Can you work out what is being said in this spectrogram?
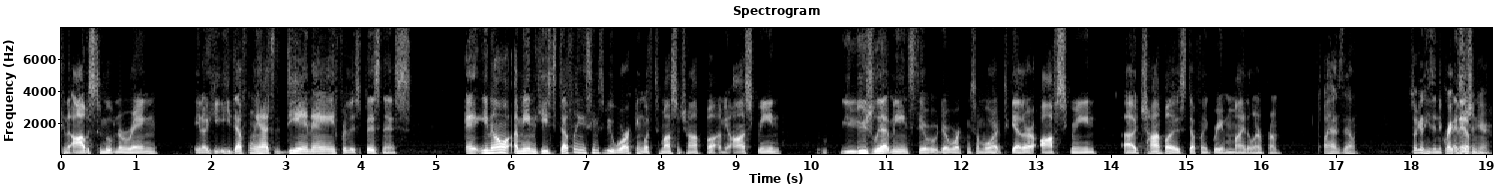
can obviously move in the ring. You know, he, he definitely has the DNA for this business. And you know, I mean, he's definitely seems to be working with Tommaso Ciampa. I mean, on screen, usually that means they're they're working somewhere together. Off screen, uh, Ciampa is definitely a great mind to learn from. oh, hands down. So again, he's in a great And then- position here.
